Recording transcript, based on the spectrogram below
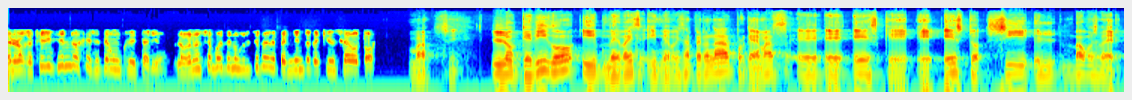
Pero lo que estoy diciendo es que se tenga un criterio. Lo que no se puede tener un criterio dependiendo de quién sea el autor. Bueno, sí. Lo que digo, y me vais, y me vais a perdonar, porque además eh, eh, es que eh, esto, si, vamos a ver,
